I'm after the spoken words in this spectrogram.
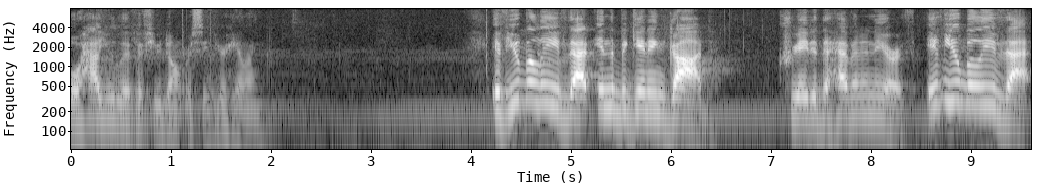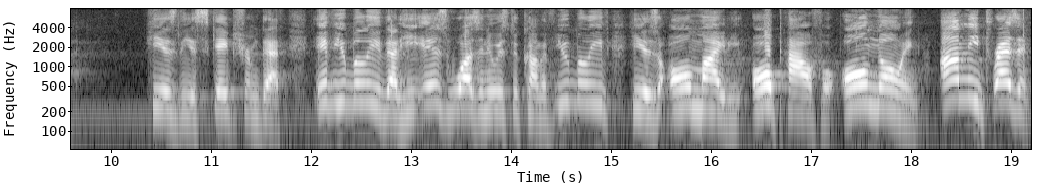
or how you live if you don't receive your healing. If you believe that in the beginning God created the heaven and the earth, if you believe that, he is the escapes from death. If you believe that He is, was, and who is to come, if you believe He is almighty, all powerful, all knowing, omnipresent,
